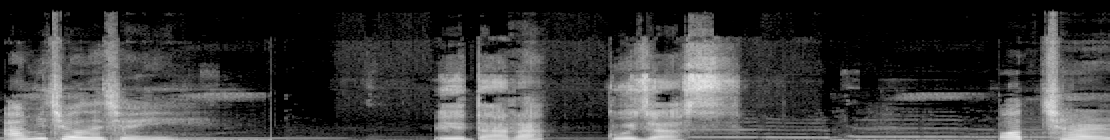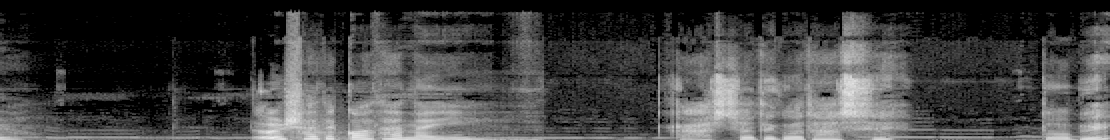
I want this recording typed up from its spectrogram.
আমি চলে যাই। এ দাঁড়া কই যাস? পথ ছাড়। তোর সাথে কথা নাই। কার সাথে কথা আছে? তবে?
